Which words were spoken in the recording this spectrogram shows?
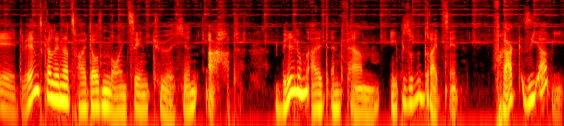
Adventskalender 2019, Türchen 8. Bildung alt entfernen, Episode 13. Frag sie Abi.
